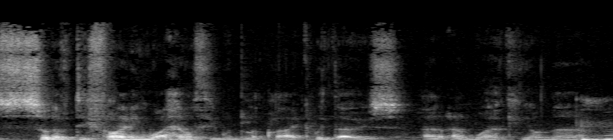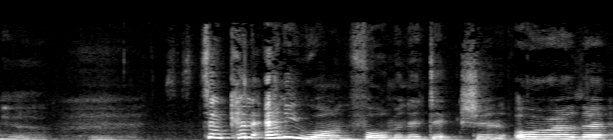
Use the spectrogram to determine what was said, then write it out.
sort of defining what healthy would look like with those uh, and working on that. Yeah. Mm. So, can anyone form an addiction, or are there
